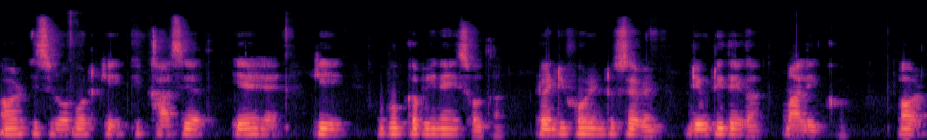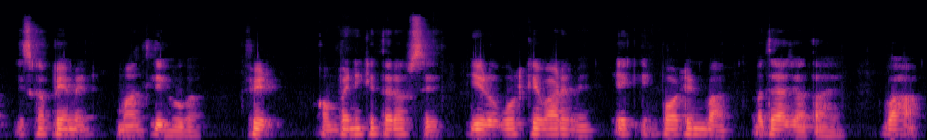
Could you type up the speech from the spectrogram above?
और इस रोबोट की एक खासियत ये है कि वो कभी नहीं सोता। Twenty four into seven duty देगा मालिक को और इसका पेमेंट मंथली होगा। फिर कंपनी की तरफ़ से ये रोबोट के बारे में एक इंपॉर्टेंट बात बताया जाता है। वहाँ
